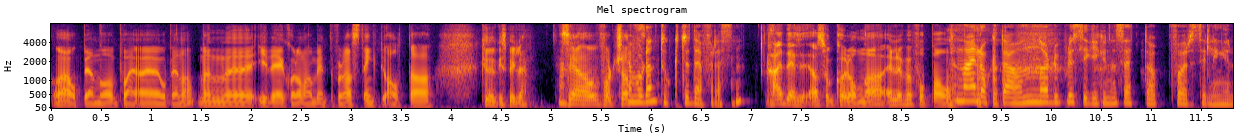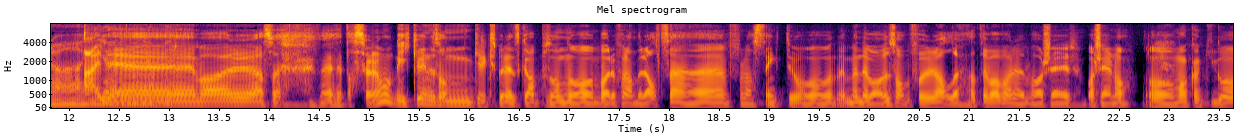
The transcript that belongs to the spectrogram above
og er opp igjen nå, på vei opp igjen nå, men uh, idet korona begynte, for da stengte jo alt av Kunne jo ikke spille. Så jeg har jo fortsatt Hvordan tok du det, forresten? Nei, det, altså Korona, eller med fotballen? Nei, lockdown, når du plutselig ikke kunne sette opp forestillinger og Nei, gjøre noe det var altså Jeg vet da søren, man gikk jo inn i sånn krigsberedskap sånn, og bare forandrer alt seg, for da stengte jo Men det var jo sånn for alle, at det var bare hva skjer, hva skjer nå? Og man kan ikke gå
